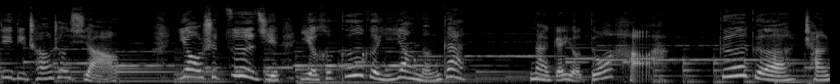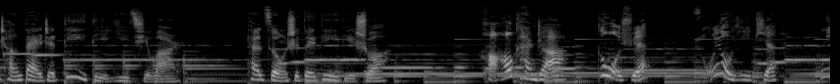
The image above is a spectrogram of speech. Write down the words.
弟弟常常想。要是自己也和哥哥一样能干，那该有多好啊！哥哥常常带着弟弟一起玩，他总是对弟弟说：“好好看着啊，跟我学，总有一天你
